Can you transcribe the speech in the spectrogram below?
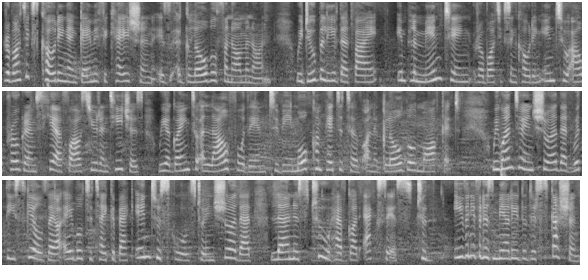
Robotics coding and gamification is a global phenomenon. We do believe that by implementing robotics and coding into our programs here for our student teachers, we are going to allow for them to be more competitive on a global market. We want to ensure that with these skills, they are able to take it back into schools to ensure that learners too have got access to even if it is merely the discussion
